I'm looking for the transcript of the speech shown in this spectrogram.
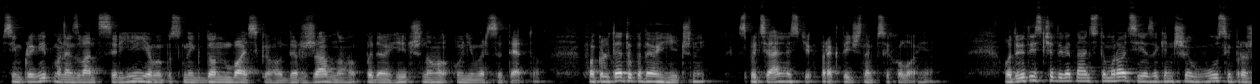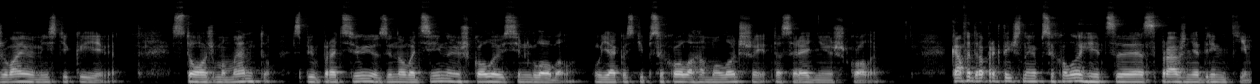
Всім привіт! Мене звати Сергій, я випускник Донбаського державного педагогічного університету, факультету педагогічний, спеціальності практична психологія. У 2019 році я закінчив вуз і проживаю у місті Києві. З того ж моменту співпрацюю з інноваційною школою Сінглобал у якості психолога молодшої та середньої школи. Кафедра практичної психології це справжня Dream Team.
